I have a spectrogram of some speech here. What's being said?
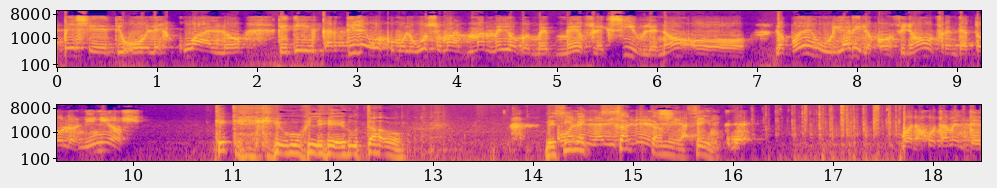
especie de tiburón, o el escualo, que tiene el cartílago es como el hueso más, más medio, medio flexible, ¿no? O lo podés googlear y lo confirmamos frente a todos los niños. ¿Qué querés que google, Gustavo? Decime exactamente. Entre bueno, justamente,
